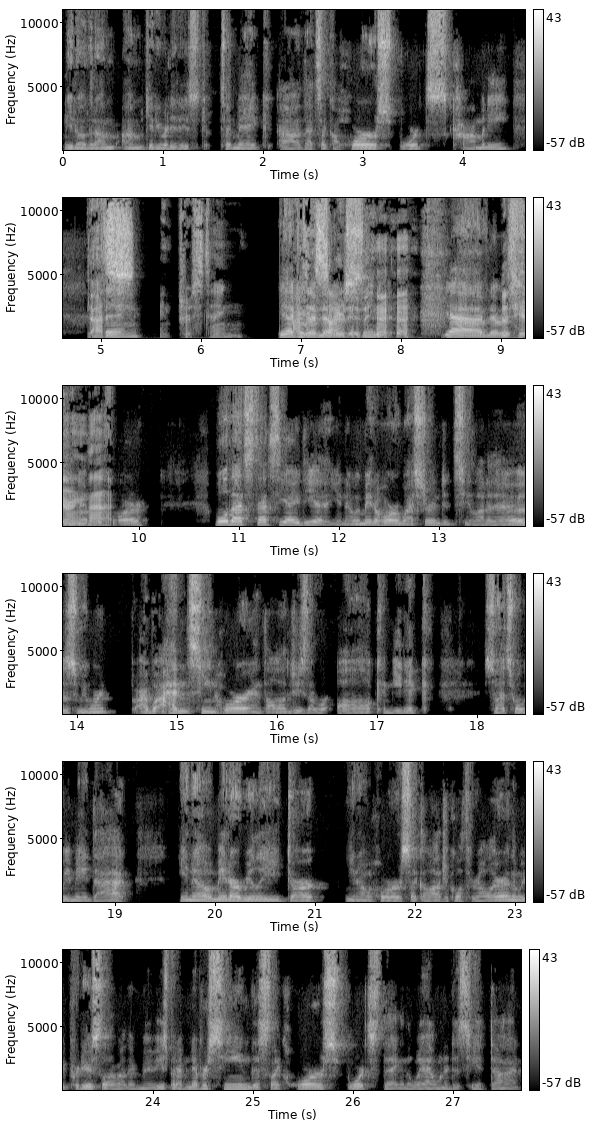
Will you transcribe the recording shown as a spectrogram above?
you know that i'm i'm getting ready to to make uh that's like a horror sports comedy That's thing. interesting. yeah because i've never seen it Yeah, I've never Just seen it that. before. Well, that's that's the idea. You know, we made a horror western. Didn't see a lot of those. We weren't. I, I hadn't seen horror anthologies that were all comedic, so that's why we made that. You know, made our really dark, you know, horror psychological thriller, and then we produced a lot of other movies. But I've never seen this like horror sports thing the way I wanted to see it done.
